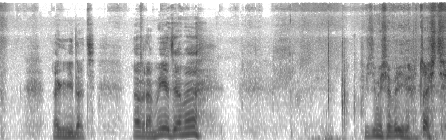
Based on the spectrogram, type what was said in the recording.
Jak widać. Dobra, my jedziemy. Widzimy się w Riwie. Cześć!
